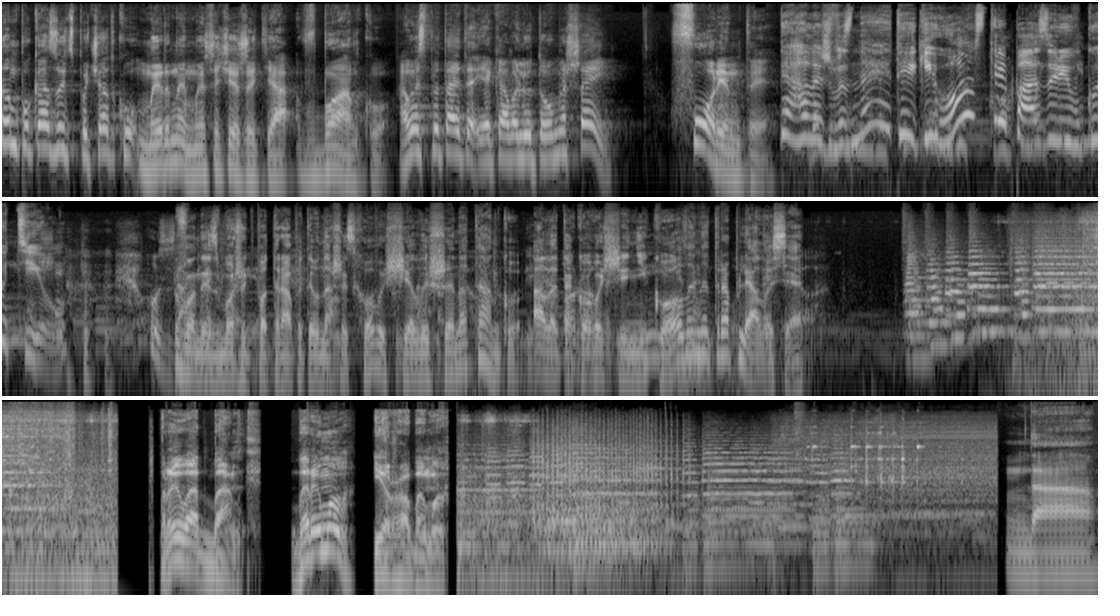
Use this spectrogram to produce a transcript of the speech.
Нам показують спочатку мирне мишаче життя в банку. А ви спитаєте, яка валюта у мишей? Форінти. Але ж ви знаєте, які гострі пазурі в котів. Вони зможуть потрапити в наше сховище лише на танку, але такого ще ніколи не траплялося. Приватбанк. Беремо і робимо. Да,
